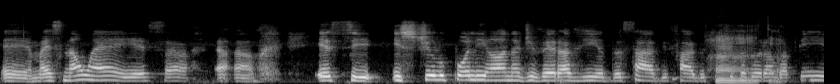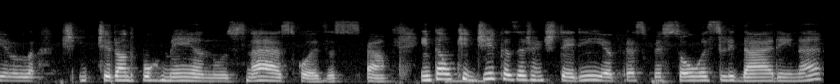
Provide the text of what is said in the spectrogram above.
É, mas não é essa, esse estilo poliana de ver a vida, sabe, Fábio, que ah, fica adorando tá. a pílula, tirando por menos né, as coisas. Ah. Então, que dicas a gente teria para as pessoas lidarem né,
